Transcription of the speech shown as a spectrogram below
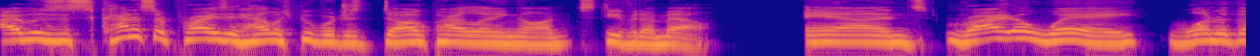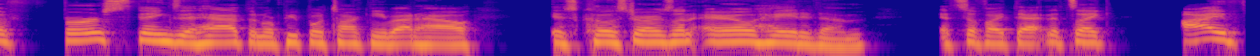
I was just kind of surprised at how much people were just dogpiling on Stephen Amell. And right away, one of the first things that happened were people were talking about how his co-stars on Arrow hated him and stuff like that. And it's like I've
